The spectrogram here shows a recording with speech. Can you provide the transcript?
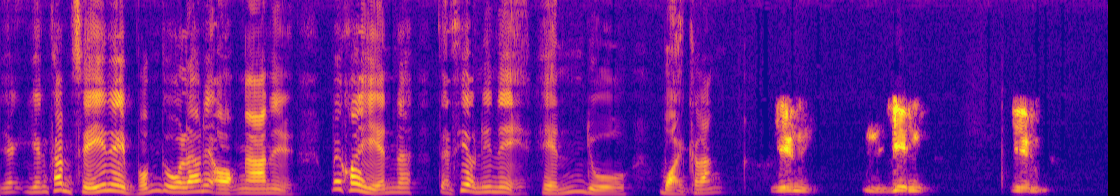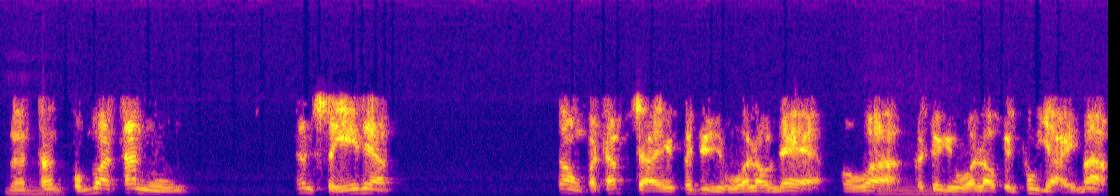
อย่างอย่างท่านสีนี่ผมดูแล้วนี่ออกงานนี่ ไม่ค่อยเห็นนะแต่เที่ยวนี้นี่เห็นอยู่บ่อยครั้ง ยิ้มยิ้มยิ้มแล้วท่านผมว่าท่านท่านสีเนี่ย ต้องประทับใจพระเจ้าอยู่หัวเราแน่ เพราะว่าอืมพระเจ้าอยู่หัวเราเป็นผู้ใหญ่มาก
